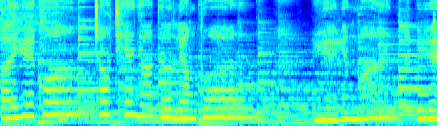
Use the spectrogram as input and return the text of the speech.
白月光照天涯的两端，越圆满越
